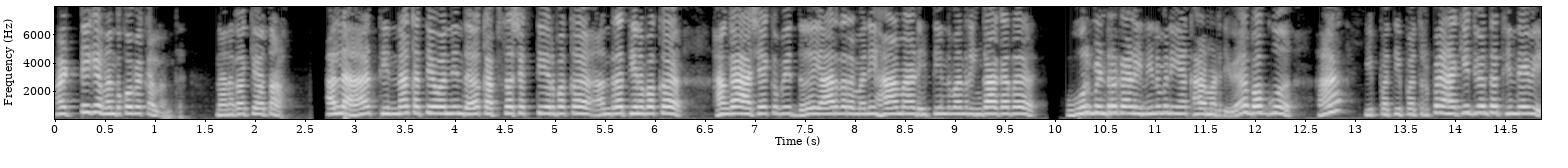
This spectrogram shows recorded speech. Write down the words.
ಹೊಟ್ಟಿಗೆ ಹೊಂದ್ಕೋಬೇಕಲ್ಲ ಅಂತ. ನನಗ ಕೇಳ್ತಾ. ಅಲ್ಲ ತಿನ್ನಕತ್ತೇವನಿಂದ ಕಪ್ಸ ಶಕ್ತಿ ಇರ್ಬೇಕ, ಅಂದ್ರ ತಿನ್ಬೇಕ. ಹಂಗ ಆಸೆಕ ಬಿದ್ದು ಯಾರ್ದಾರ ಮನಿ ಹಾ ಮಾಡಿ ತಿಂದ್ ಬಂದ್ರ ಹಿಂಗಾಗದ? ಊರ್ ಮಿಂಡ್ರ ಗಾಳಿ ನಿನ್ನ ಮನಿ ಯಾಕೆ ಹಾ ಮಾಡ್ತೀವಿ ಬಗ್ಗು? ಇಪ್ಪತ್ ಇಪ್ಪತ್ ರೂಪಾಯಿ ಹಾಕಿದ್ವಿ ಅಂತ ತಿಂದೇವಿ.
